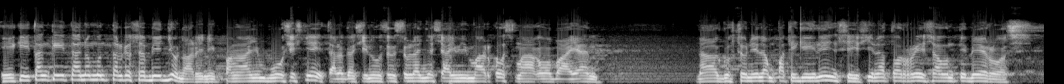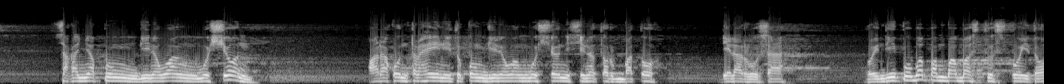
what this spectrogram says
Eh, kitang-kita naman talaga sa video. Narinig pa nga yung boses niya eh. Talagang sinususulan niya si Amy Marcos, mga kababayan. Na gusto nilang patigilin si Senator Reza Ontiveros sa kanya pong ginawang motion para kontrahin ito pong ginawang motion ni Senator Bato de la Rosa. O hindi po ba pambabastos po ito?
